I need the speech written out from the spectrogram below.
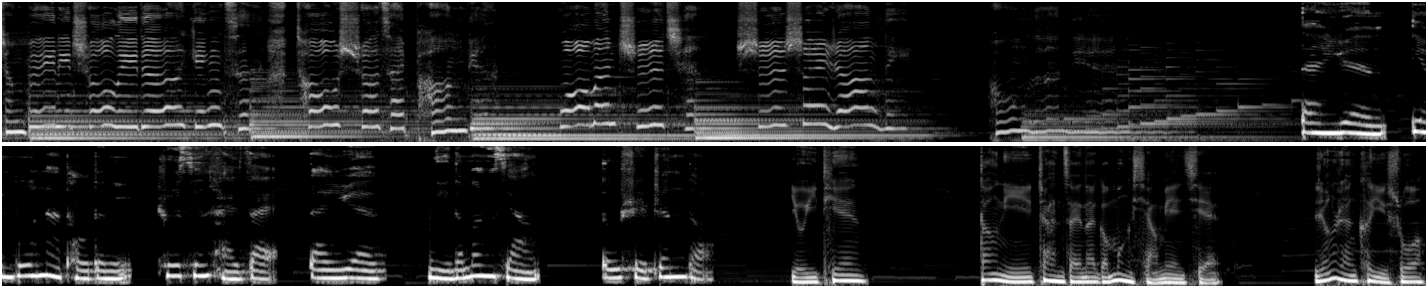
像被你抽离的影子，投射在旁边。我们之间是谁让你红了脸？但愿电波那头的你初心还在，但愿你的梦想都是真的。有一天，当你站在那个梦想面前，仍然可以说，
